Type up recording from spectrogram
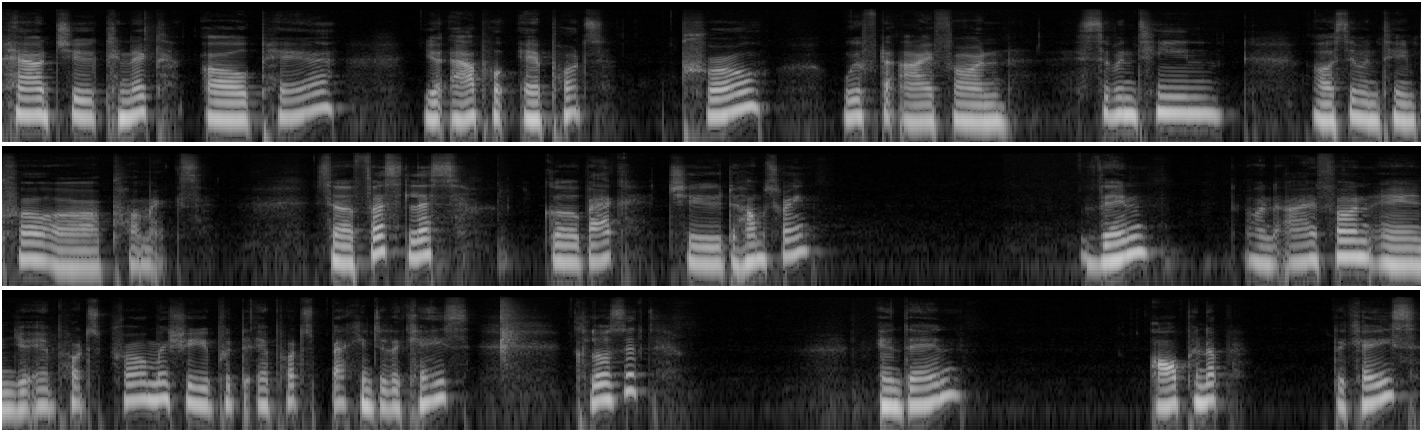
how to connect or pair your Apple AirPods Pro with the iPhone 17 or 17 Pro or Pro Max. So first let's go back to the home screen. Then on the iPhone and your AirPods Pro, make sure you put the AirPods back into the case, close it, and then open up the case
